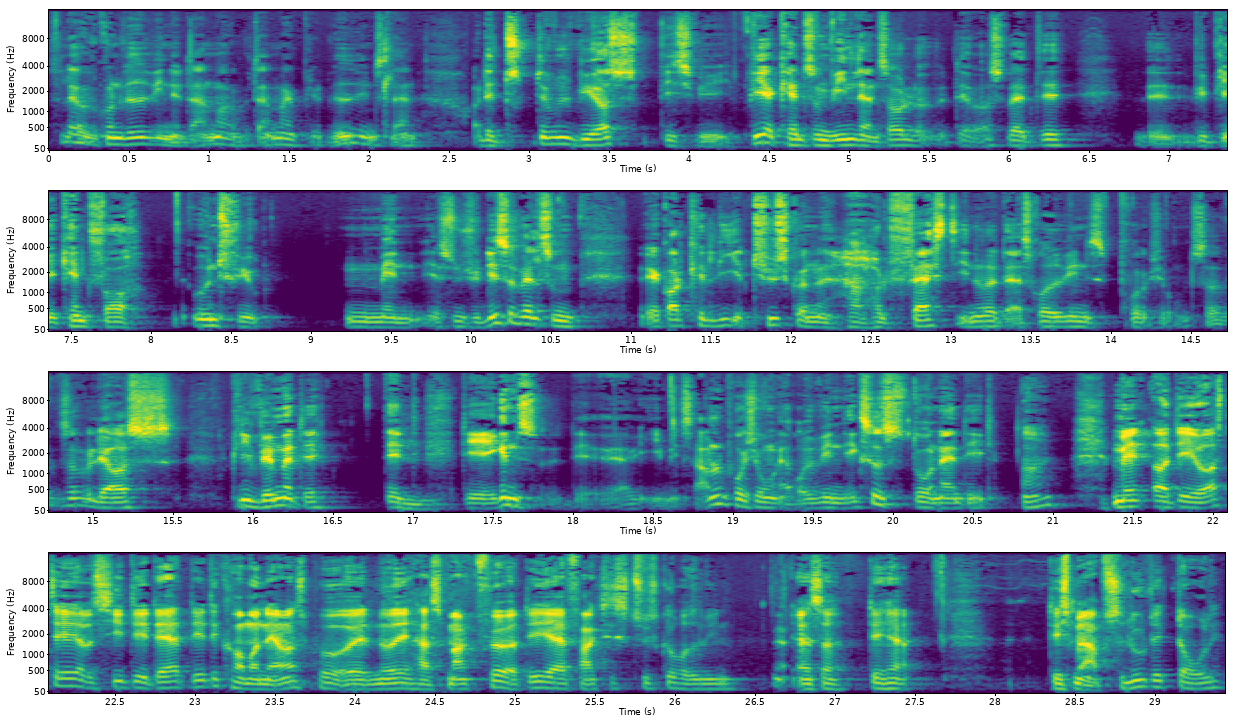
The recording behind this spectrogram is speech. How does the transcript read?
så laver vi kun hvidvin i Danmark, og Danmark bliver et hvidvinsland. Og det, det vil vi også, hvis vi bliver kendt som vinland, så vil det også være det, det, vi bliver kendt for, uden tvivl. Men jeg synes jo lige så vel som jeg godt kan lide, at tyskerne har holdt fast i noget af deres rødvinsproduktion, så, så vil jeg også blive ved med det. Det, mm. det er ikke en, det er, I min samleproduktion er rødvin ikke så stor en andel. Nej. Men, og det er jo også det, jeg vil sige, det er der, det, det kommer nærmest på øh, noget, jeg har smagt før, det er faktisk tyske rødvin. Ja. Altså, det her. Det smager absolut ikke dårligt.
